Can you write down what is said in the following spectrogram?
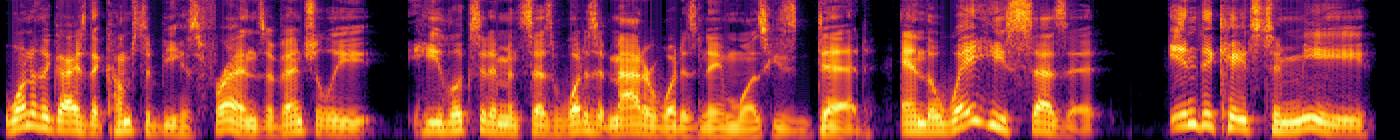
one of the guys that comes to be his friends eventually he looks at him and says, "What does it matter what his name was? He's dead." And the way he says it indicates to me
